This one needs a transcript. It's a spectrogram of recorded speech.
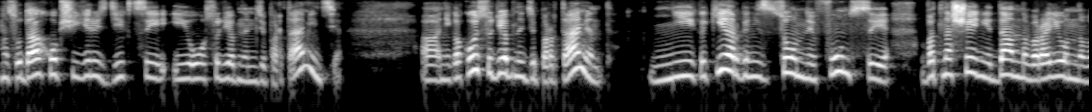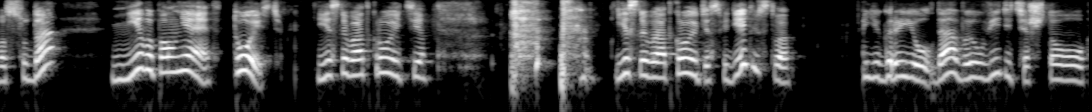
о судах общей юрисдикции и о судебном департаменте, а, никакой судебный департамент, никакие организационные функции в отношении данного районного суда не выполняет. То есть, если вы откроете, если вы откроете свидетельство ЕГРЮЛ, да, вы увидите, что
